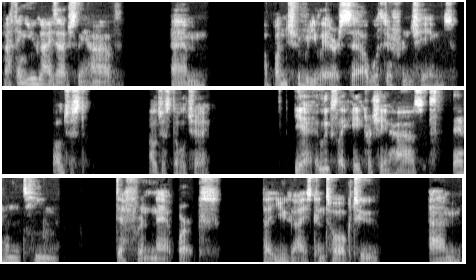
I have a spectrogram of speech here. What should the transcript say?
And I think you guys actually have um, a bunch of relayers set up with different chains. I'll just I'll just double check. Yeah, it looks like Acre Chain has 17 different networks that you guys can talk to. Um,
